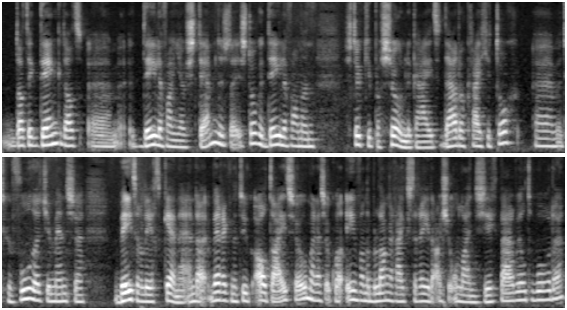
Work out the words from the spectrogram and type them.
dat ik denk dat het delen van jouw stem, dus dat is toch het delen van een stukje persoonlijkheid. Daardoor krijg je toch het gevoel dat je mensen beter leert kennen. En dat werkt natuurlijk altijd zo, maar dat is ook wel een van de belangrijkste redenen als je online zichtbaar wilt worden,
